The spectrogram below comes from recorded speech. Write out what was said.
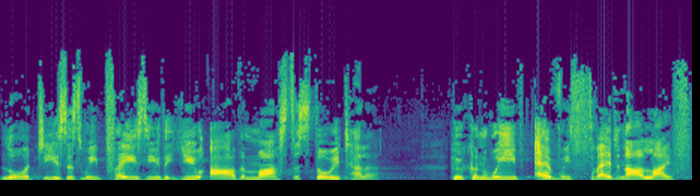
Lord Jesus, we praise you that you are the master storyteller who can weave every thread in our life,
